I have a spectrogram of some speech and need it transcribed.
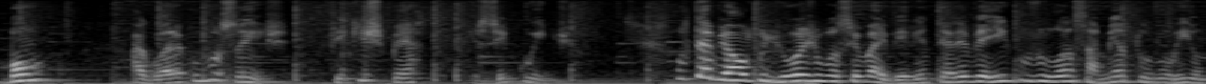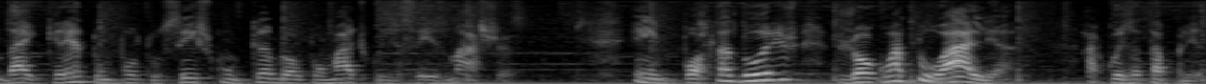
Bom, agora é com vocês. Fique esperto e se cuide. No TV Alto de hoje você vai ver em televeículos o lançamento do Hyundai Creta 1.6 com câmbio automático de seis marchas. Em importadores jogam a toalha, a coisa tá preta.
